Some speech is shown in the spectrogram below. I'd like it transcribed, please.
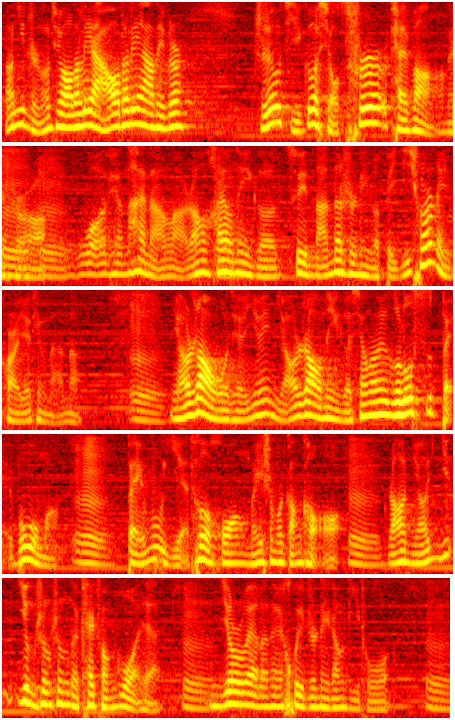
然后你只能去澳大利亚。澳大利亚那边只有几个小村儿开放，那时候，嗯我天，太难了。然后还有那个最难的是那个北极圈那一块儿也挺难的，嗯。你要绕过去，因为你要绕那个相当于俄罗斯北部嘛，嗯。北部也特荒，没什么港口。嗯。然后你要硬硬生生的开船过去，嗯。你就是为了那绘制那张地图。嗯。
